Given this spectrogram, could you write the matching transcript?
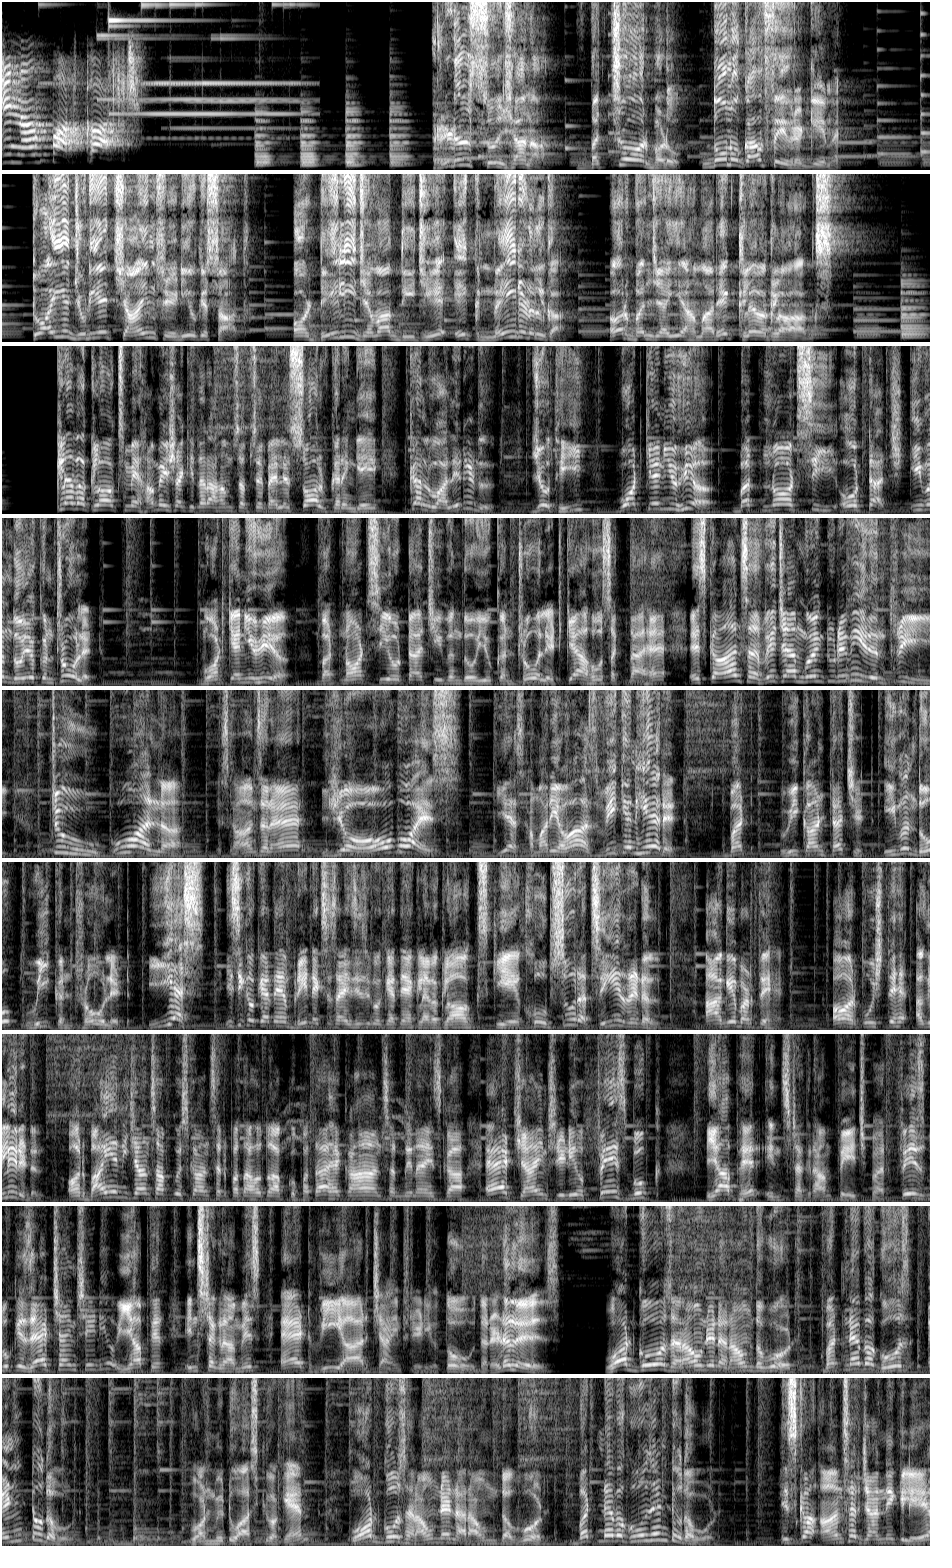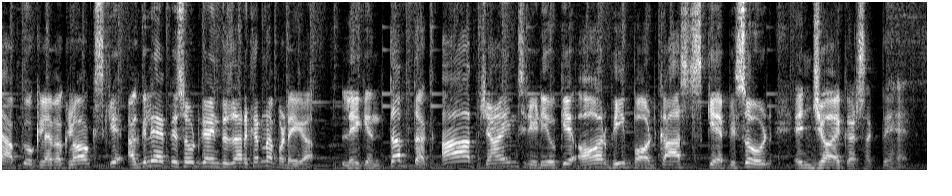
Podcast. Riddle सुलझाना बच्चों और बड़ों, दोनों का फेवरेट गेम है। तो आइए जुड़िए चाइम्स रेडियो के साथ और डेली जवाब दीजिए एक नई रिडल का और बन जाइए हमारे क्लेवर क्लॉक्स क्लेवर क्लॉक्स में हमेशा की तरह हम सबसे पहले सॉल्व करेंगे कल वाली रिडल जो थी what can you hear but not see or touch even though you control it what can you hear but not see or touch even though you control it क्या हो सकता है इसका answer which I am going to reveal in three two one इसका answer है your voice yes हमारी आवाज़ we can hear it but we can touch it even though we control it yes इसी को कहते हैं ब्रेन एक्सरसाइज इसी को कहते हैं क्लेवर क्लॉक्स की एक खूबसूरत सी रिडल आगे बढ़ते हैं। और पूछते हैं अगली रिडल और बाई एनी चांस आपको इसका आंसर पता हो तो आपको पता है कहाँ आंसर देना है इसका। एट चाइम्स रेडियो फेसबुक या फिर इंस्टाग्राम पेज पर। Facebook is at chimes radio या फिर Instagram is at we are chimes radio तो the riddle is what goes around and around the wood but never goes into the wood want me to ask you again what goes around and around the wood but never goes into the wood इसका answer जानने के लिए आपको clever clocks के अगले episode का इंतज़ार करना पड़ेगा। लेकिन तब तक आप चाइम्स रेडियो के और भी पॉडकास्ट्स के एपिसोड एंजॉय कर सकते हैं।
